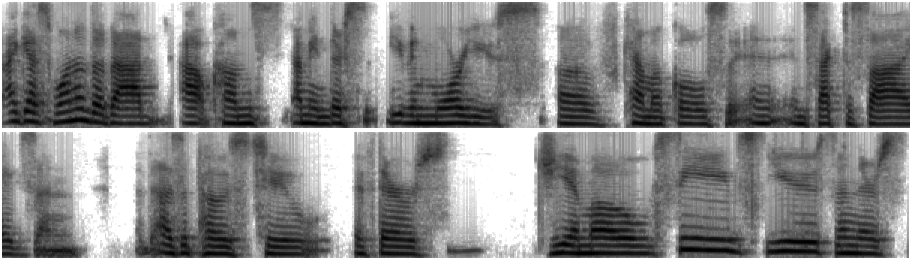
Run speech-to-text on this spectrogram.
I guess one of the bad outcomes, I mean, there's even more use of chemicals, insecticides, and as opposed to if there's GMO seeds used, then there's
